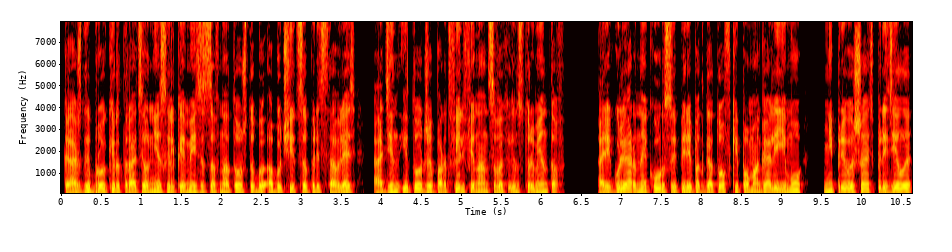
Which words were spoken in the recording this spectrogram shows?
Каждый брокер тратил несколько месяцев на то, чтобы обучиться представлять один и тот же портфель финансовых инструментов, а регулярные курсы переподготовки помогали ему не превышать пределы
